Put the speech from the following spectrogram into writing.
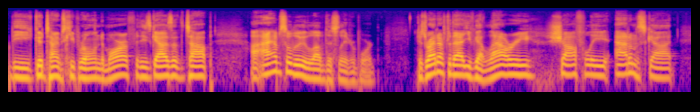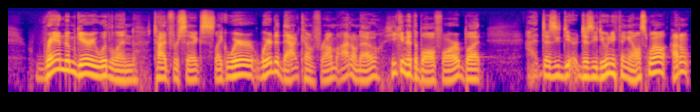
the good times keep rolling tomorrow for these guys at the top. I absolutely love this leaderboard because right after that, you've got Lowry, Schauffele, Adam Scott, random Gary Woodland tied for six. Like where where did that come from? I don't know. He can hit the ball far, but does he do, does he do anything else well? I don't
